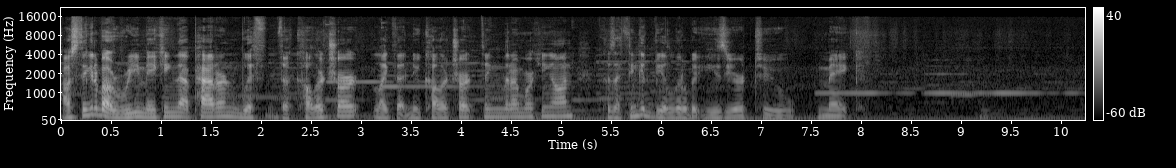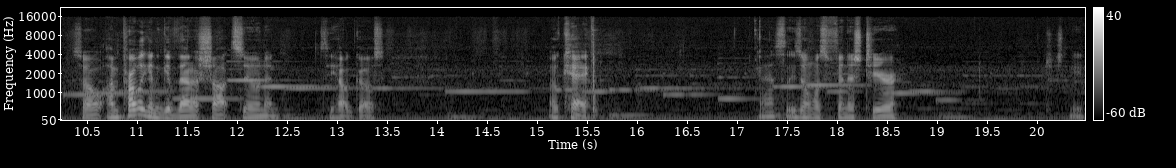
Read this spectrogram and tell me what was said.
I was thinking about remaking that pattern with the color chart, like that new color chart thing that I'm working on, because I think it'd be a little bit easier to make. So I'm probably going to give that a shot soon and see how it goes. Okay. Gastly's almost finished here. Just need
